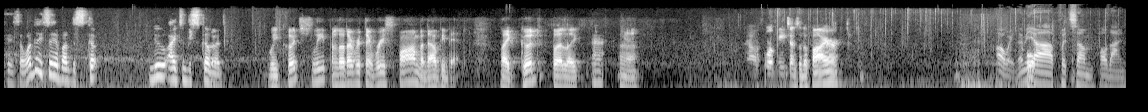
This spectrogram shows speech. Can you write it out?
Okay, so what did they say about disco- new item discovered? We could sleep and let everything respawn, but that would be bad. Like, good, but like, Uh. yeah. Now four meats into the fire. Oh wait, let me uh put some. Hold on.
